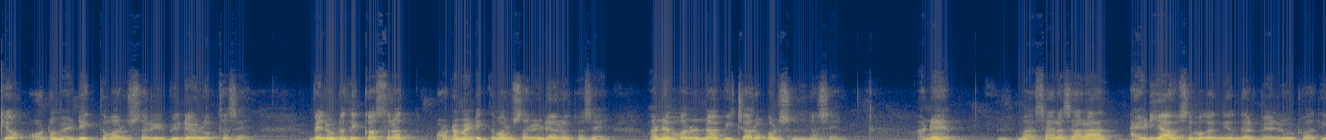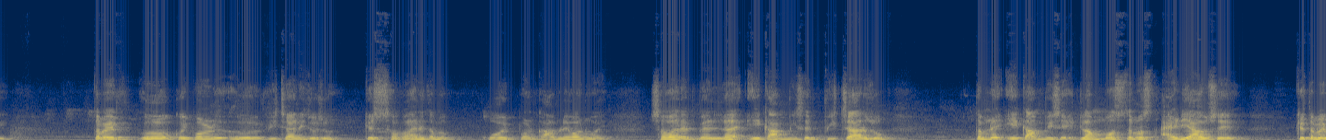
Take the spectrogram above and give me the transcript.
કે ઓટોમેટિક તમારું શરીર બી ડેવલપ થશે. વહેલું ઉઠવાથી કસરત ઓટોમેટિક તમારું શરીર ડેવલપ થશે અને મનના વિચારો પણ શુદ્ધ થશે. અને સારા સારા આઈડિયા આવશે મગજની અંદર વહેલું ઉઠવાથી. તમે કોઈ પણ વિચારી જોજો કે સવારે તમે કોઈ પણ કામ લેવાનું હોય સવારે વહેલા એ કામ વિશે વિચારજો. તમને એ કામ વિશે એટલા મસ્ત મસ્ત આઈડિયા આવશે કે તમે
